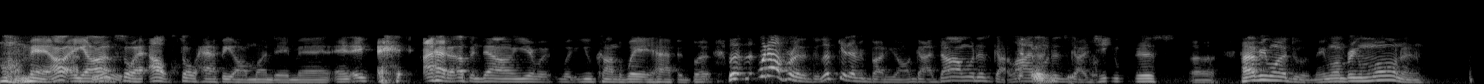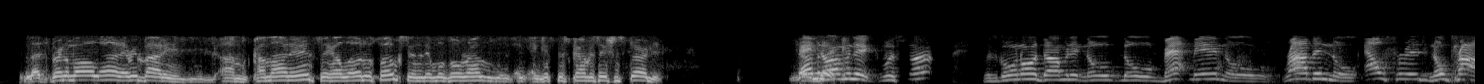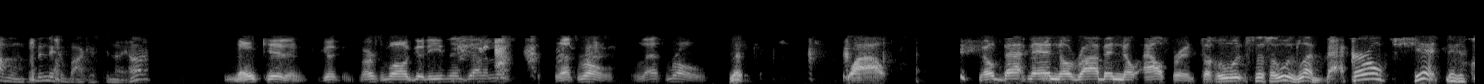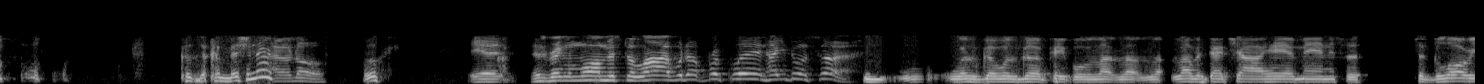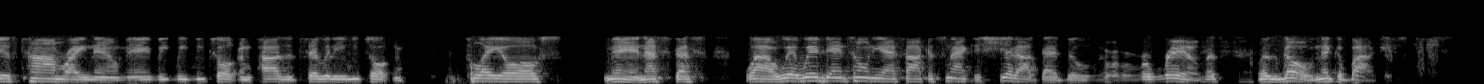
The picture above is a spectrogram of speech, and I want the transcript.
oh man, I, yeah, I'm so I was so happy on Monday, man. And it, I had an up and down year with with UConn the way it happened. But, but without further ado, let's get everybody on. Got Dom with us, got Live with us, got G with us. Uh, however you want to do it, man. You want to bring them on and. Let's bring them all on, everybody. Um, come on in, say hello to folks, and then we'll go around and, and get this conversation started. Hey Dominic, what's up? What's going on, Dominic? No, no Batman, no Robin, no Alfred, no problem for the Knickerbockers tonight, huh? No kidding. Good. First of all, good evening, gentlemen. Let's roll. Let's roll. Let- wow. No Batman, no Robin, no Alfred. So who was so, so who was left? Batgirl? Shit. the commissioner? I don't know. Yeah, let's bring him on, Mr. Live. What up, Brooklyn? How you doing, sir? What's good? What's good, people? Love, love, love it that y'all here, man. It's a it's a glorious time right now, man. We we we talking positivity. We talking playoffs, man. That's that's wow. Where where D'Antoni at? So I can smack the shit out that dude. For real. Let's let's go, Knickerbockers.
